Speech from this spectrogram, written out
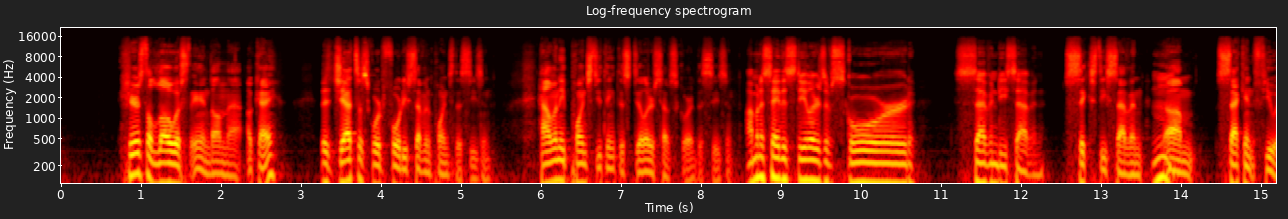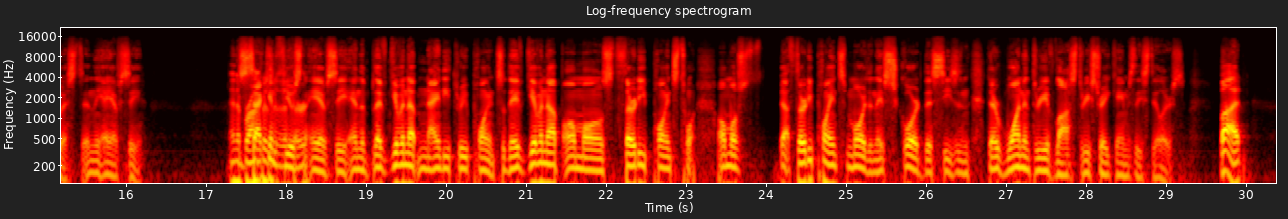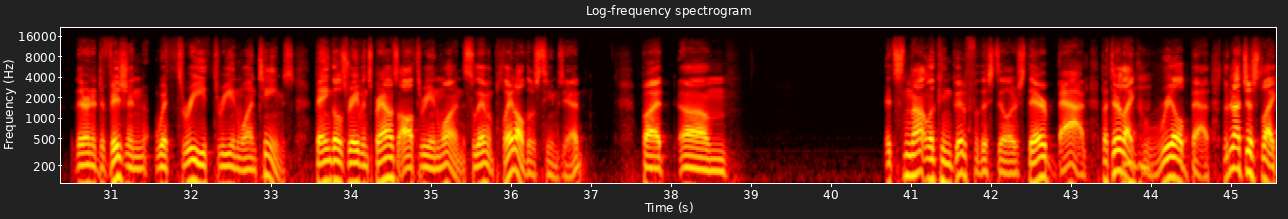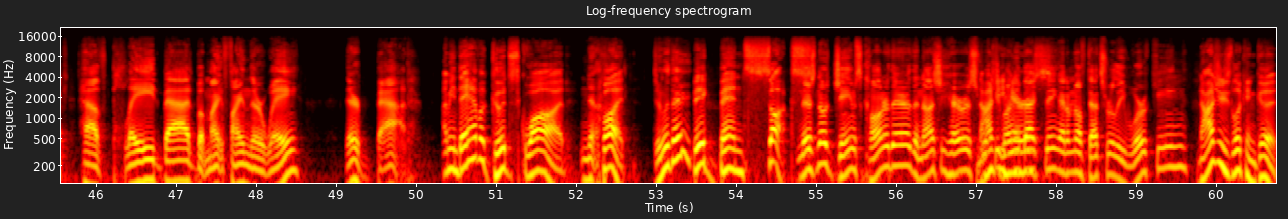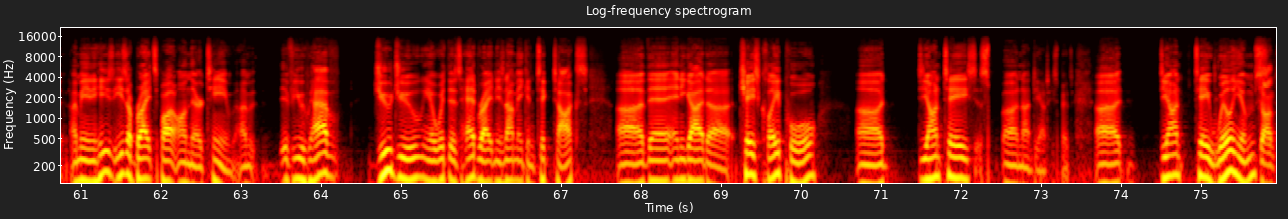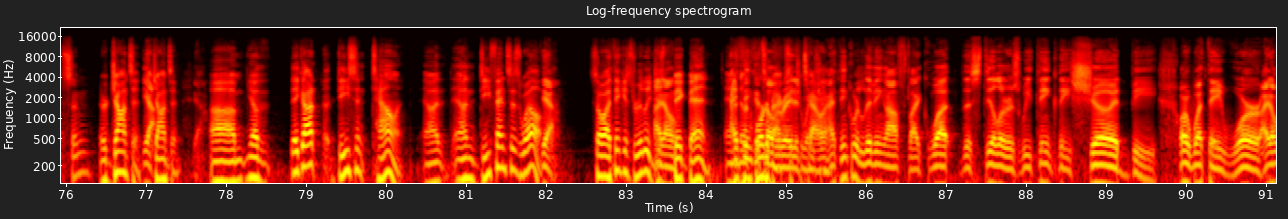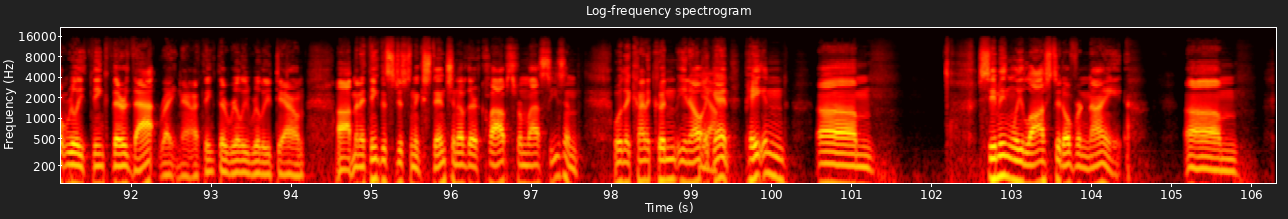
here's the lowest end on that. Okay. The Jets have scored 47 points this season. How many points do you think the Steelers have scored this season? I'm gonna say the Steelers have scored seventy seven. 67. Mm. Um, second fewest in the AFC. And the Broncos second are the fewest in the AFC, and the, they've given up 93 points. So they've given up almost 30 points, tw- almost about 30 points more than they've scored this season. They're one and three, have lost three straight games. These Steelers, but they're in a division with three three and one teams: Bengals, Ravens, Browns, all three and one. So they haven't played all those teams yet, but um, it's not looking good for the Steelers. They're bad, but they're like Mm-hmm. real bad. They're not just like have played bad, but might find their way. They're bad. I mean, they have a good squad, No. but Do they? Big Ben sucks. There's no James Conner there. The Najee Harris rookie Najee running back Harris. thing. I don't know if that's really working. Najee's looking good. I mean, he's he's a bright spot on their team. Um, if you have Juju, you know, with his head right and he's not making TikToks, uh, then and you got uh, Chase Claypool, uh, Deontay, uh, not Deontay Spencer, uh, Deontay Williams Johnson. or Johnson, Yeah. Johnson. Yeah. Um, you know, they got decent talent uh, on defense as well. Yeah. So I think it's really just Big Ben and I think it's overrated situation. talent. I think we're living off like what the Steelers we think they should be or what they were. I don't really think they're that right now. I think they're really, really down. Um, and I think this is just an extension of their collapse from last season where they kind of couldn't, you know, Yeah. again, Peyton um, seemingly lost it overnight. Um,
